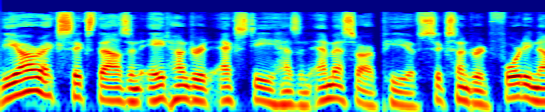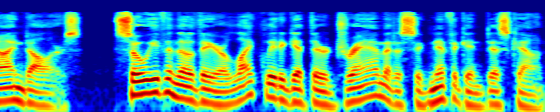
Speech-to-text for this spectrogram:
The RX 6800 XT has an MSRP of $649, so even though they are likely to get their DRAM at a significant discount,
